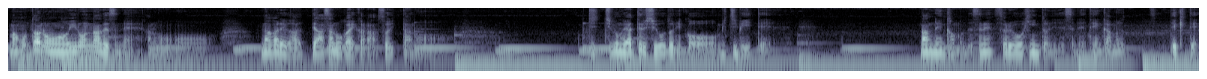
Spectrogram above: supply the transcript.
まあ本当あのいろんなですねあの流れがあって朝の会からそういったあの自分がやってる仕事にこう導いて何年間もですねそれをヒントにですね展開もできて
